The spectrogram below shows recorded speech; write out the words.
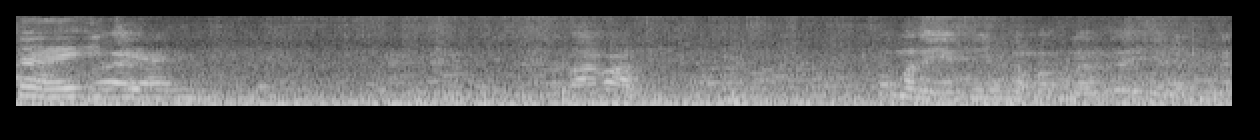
这还一件，十八块。这么年轻，怎么可能这一点都不呢？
